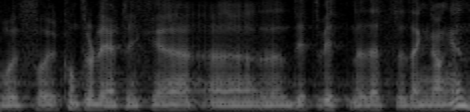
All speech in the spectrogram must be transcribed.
hvorfor kontrollerte ikke uh, ditt vitne dette den gangen?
